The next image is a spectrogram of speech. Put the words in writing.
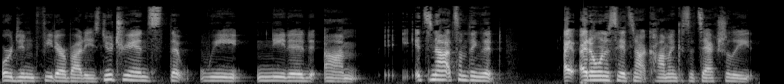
or didn't feed our bodies nutrients that we needed. Um, it's not something that I, I don't want to say it's not common because it's actually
